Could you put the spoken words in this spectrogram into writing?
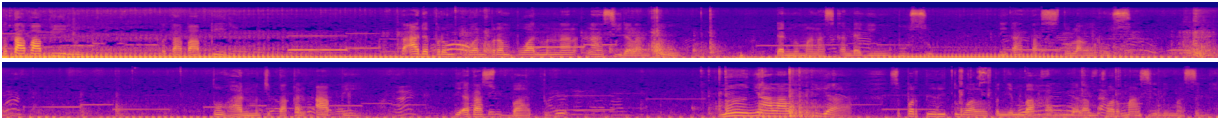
Betapa pilu, betapa pilu. Tak ada perempuan-perempuan menanak nasi dalam tungku dan memanaskan daging busuk di atas tulang rusuk. Tuhan menciptakan api di atas batu. Menyalalah ia seperti ritual penyembahan dalam formasi lima segi.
